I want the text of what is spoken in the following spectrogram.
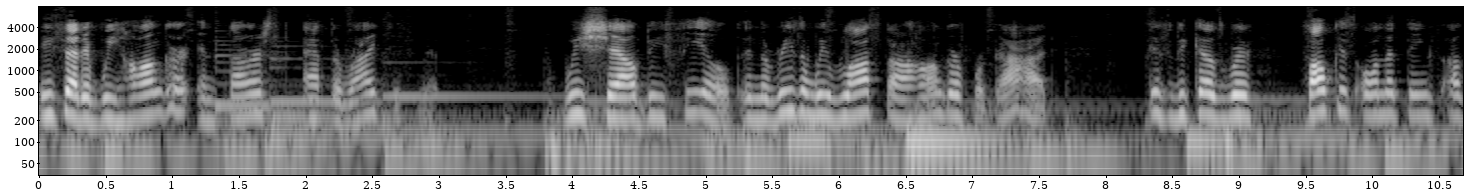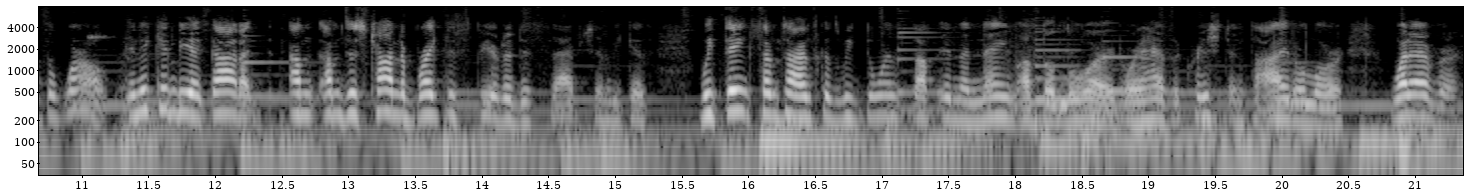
He said, if we hunger and thirst after righteousness, we shall be filled. And the reason we've lost our hunger for God is because we're focused on the things of the world. And it can be a God, I, I'm, I'm just trying to break the spirit of deception because we think sometimes because we're doing stuff in the name of the Lord or it has a Christian title or whatever,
